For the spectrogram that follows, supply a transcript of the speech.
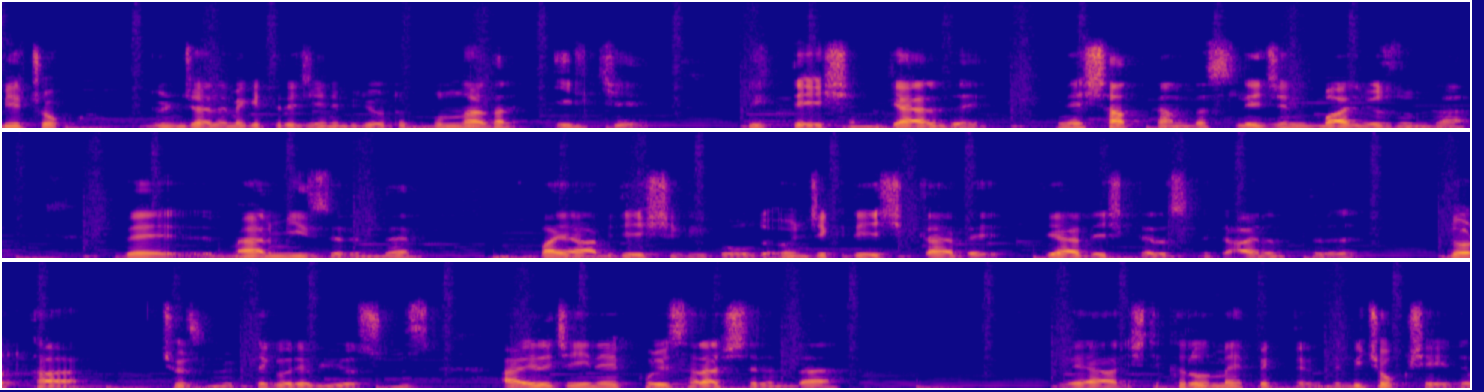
birçok güncelleme getireceğini biliyorduk. Bunlardan ilki, ilk değişim geldi. Yine Shotgun'da, Sledge'in balyozunda ve mermi izlerinde bayağı bir değişiklik oldu. Önceki değişiklikler ve diğer değişiklikler arasındaki ayrıntıları 4K çözünürlükte görebiliyorsunuz. Ayrıca yine polis araçlarında veya işte kırılma efektlerinde birçok şeyde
